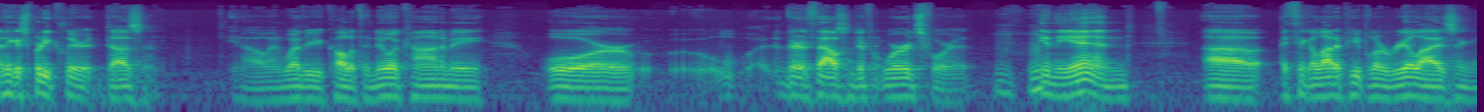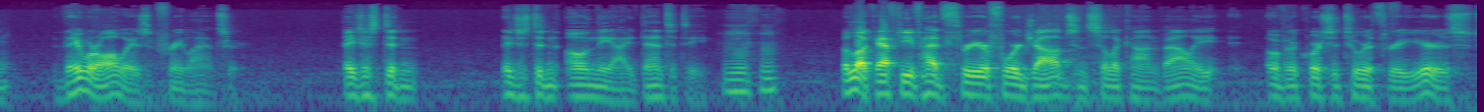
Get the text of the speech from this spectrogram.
I think it's pretty clear it doesn't. You know, and whether you call it the new economy or there are a thousand different words for it. In the end, uh, I think a lot of people are realizing they were always a freelancer. They just didn't. They just didn't own the identity. But look, after you've had three or four jobs in Silicon Valley over the course of two or three years,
